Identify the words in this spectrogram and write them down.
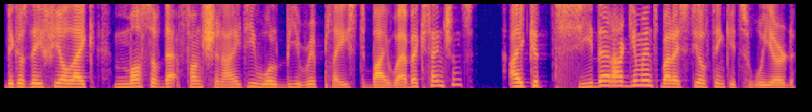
because they feel like most of that functionality will be replaced by web extensions. I could see that argument, but I still think it's weird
